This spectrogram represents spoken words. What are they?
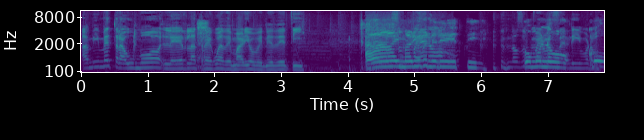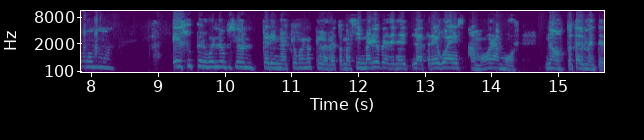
a mí me traumó leer La tregua de Mario Benedetti. Ay, Mario Benedetti. ¿Cómo no? ¿Cómo? Es súper buena opción, Karina. Qué bueno que la retomas. Sí, Mario Benedetti, la tregua es amor, amor. No, totalmente.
